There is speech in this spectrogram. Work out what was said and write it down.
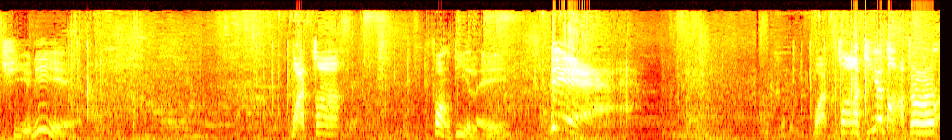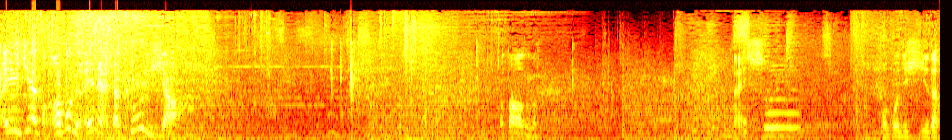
起立，我扎，放地雷，嘿，我扎接大招，A 接 W，A 两下 Q 一下，我打死他。来是，我过去吸他，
